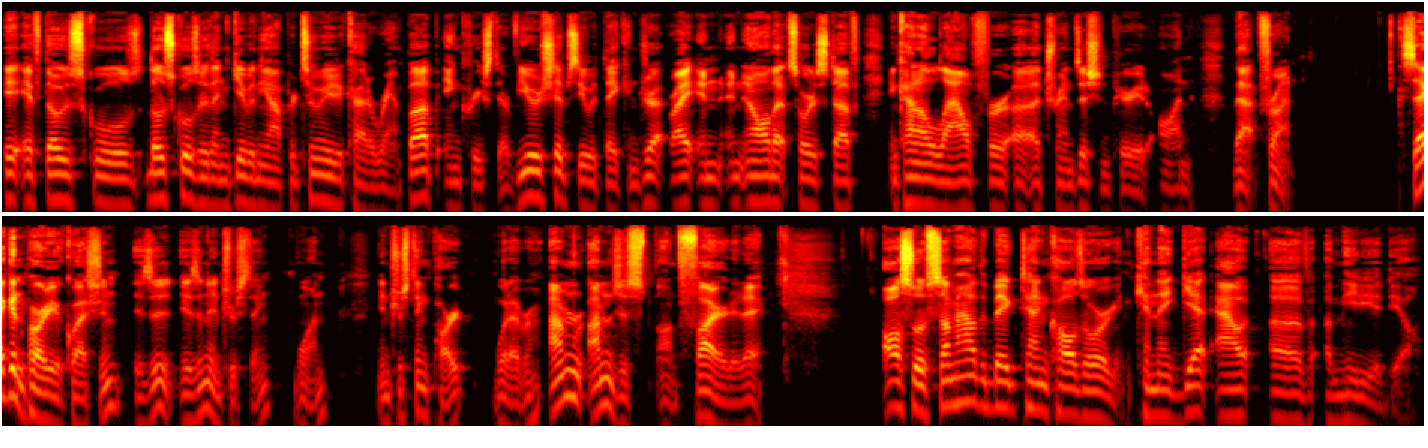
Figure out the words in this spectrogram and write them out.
if those schools those schools are then given the opportunity to kind of ramp up, increase their viewership, see what they can do right, and and all that sort of stuff, and kind of allow for a, a transition period on that front. Second part of your question is it is an interesting one, interesting part whatever. I'm I'm just on fire today. Also, if somehow the Big Ten calls Oregon, can they get out of a media deal?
